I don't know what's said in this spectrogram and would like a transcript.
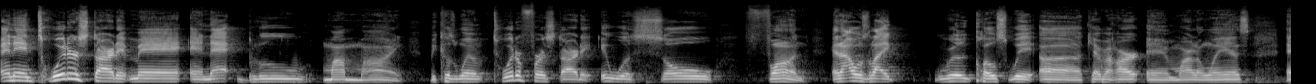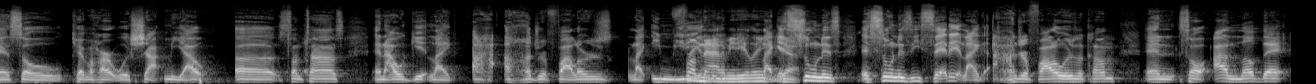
And then Twitter started, man, and that blew my mind because when Twitter first started, it was so fun, and I was like really close with uh, Kevin Hart and Marlon Wayans, and so Kevin Hart would shout me out uh, sometimes, and I would get like a, a hundred followers like immediately from that immediately? like Yeah. as soon as as soon as he said it, like a hundred followers would come, and so I love that.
